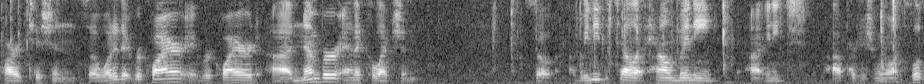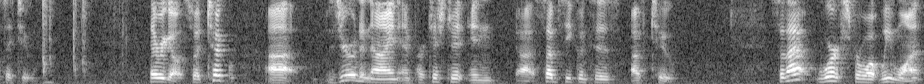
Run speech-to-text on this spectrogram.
partition. So what did it require? It required a number and a collection. So we need to tell it how many uh, in each uh, partition we want. So let's say 2. There we go. So it took uh, 0 to 9 and partition it in uh, subsequences of 2. So that works for what we want,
